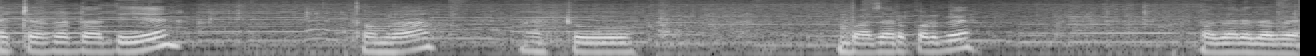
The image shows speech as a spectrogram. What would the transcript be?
এই টাকাটা দিয়ে তোমরা একটু বাজার করবে বাজারে যাবে।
